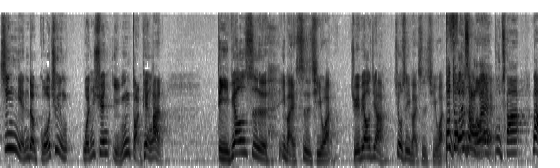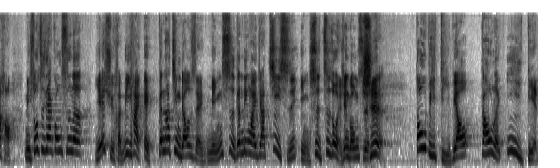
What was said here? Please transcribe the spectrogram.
今年的国庆文宣影音短片案，底标是一百四十七万。绝标价就是一百四十七万，不多不少哎，不差。那好，你说这家公司呢，也许很厉害哎，跟他竞标是谁？明视跟另外一家纪实影视制作有限公司是，都比底标高了一点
